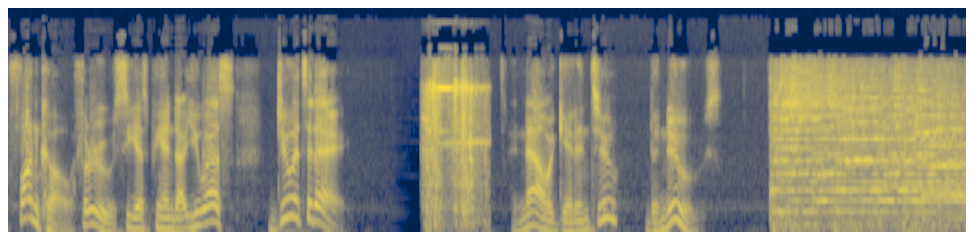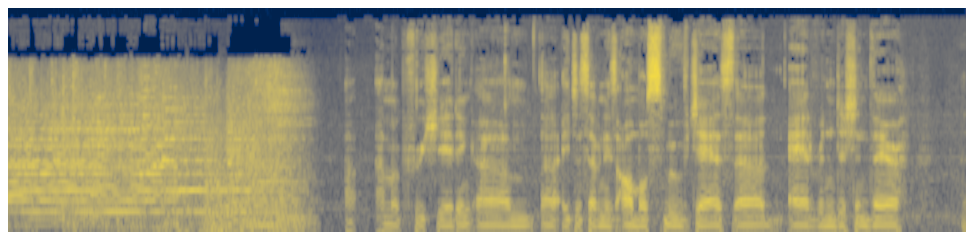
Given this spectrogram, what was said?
Funko through cspn.us. Do it today. And now we get into the news. I'm appreciating um, uh, Agent 70's almost smooth jazz uh, ad rendition there.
